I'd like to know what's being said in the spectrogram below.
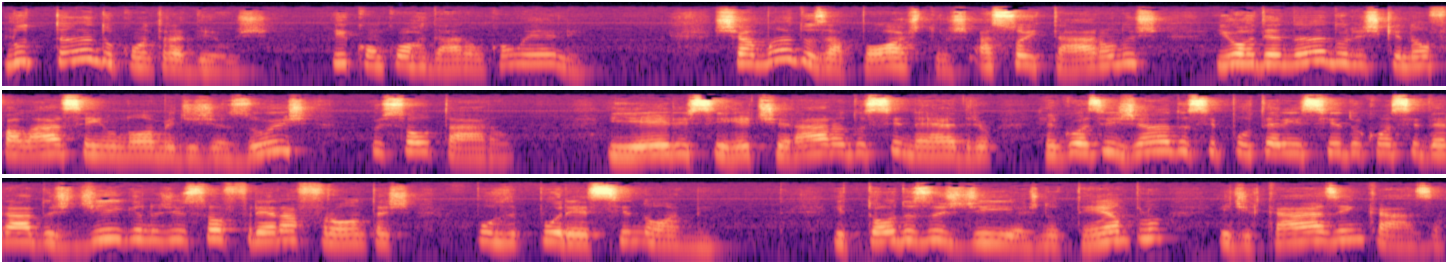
lutando contra Deus. E concordaram com ele. Chamando os apóstolos, açoitaram-nos e, ordenando-lhes que não falassem o nome de Jesus, os soltaram. E eles se retiraram do sinédrio, regozijando-se por terem sido considerados dignos de sofrer afrontas por, por esse nome. E todos os dias, no templo e de casa em casa,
